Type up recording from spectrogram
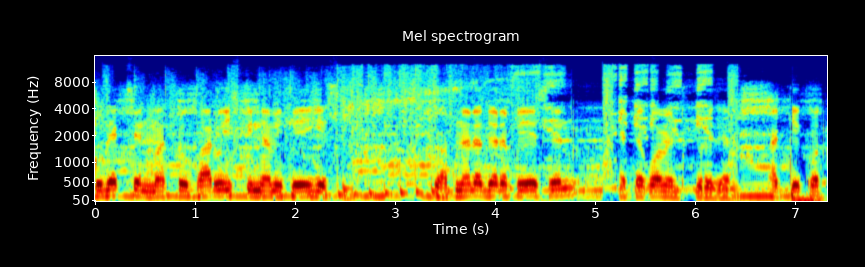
তো দেখছেন, মাত্র বারো স্পিনে আমি পেয়ে গেছি। তো আপনারা যারা পেয়েছেন, একটা কমেন্ট করে দেন। আর কে কত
